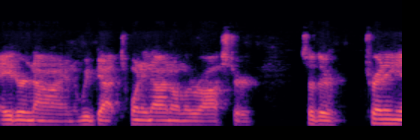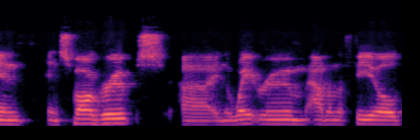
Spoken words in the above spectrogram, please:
eight or nine. We've got 29 on the roster. So they're training in in small groups, uh, in the weight room, out on the field,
